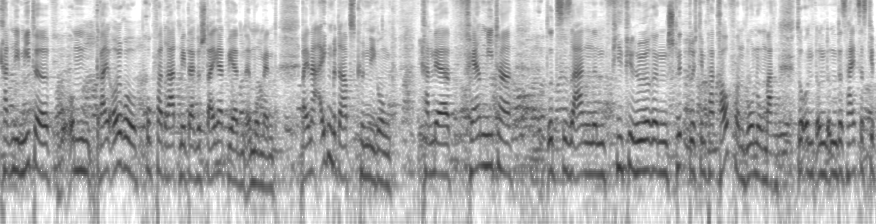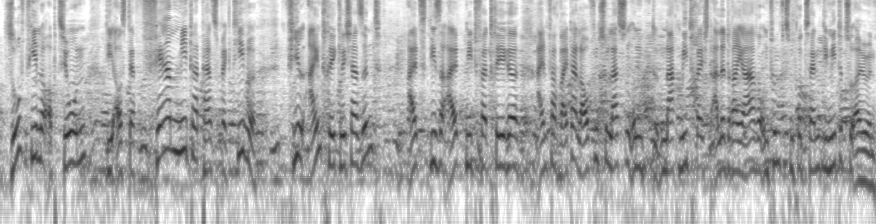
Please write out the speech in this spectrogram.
kann die Miete um 3 Euro pro Quadratmeter gesteigert werden im Moment. Bei einer Eigenbedarfskündigung kann der Vermieter sozusagen einen viel, viel höheren Schnitt durch den Verkauf von Wohnungen machen. So, und, und, und das heißt, es gibt so viele Optionen, die aus der Vermieterperspektive viel einträglicher sind, als diese Altmietverträge einfach weiterlaufen zu lassen und nach Mietrecht alle drei Jahre um 15 Prozent die Miete zu erhöhen.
